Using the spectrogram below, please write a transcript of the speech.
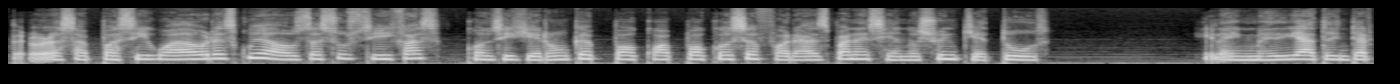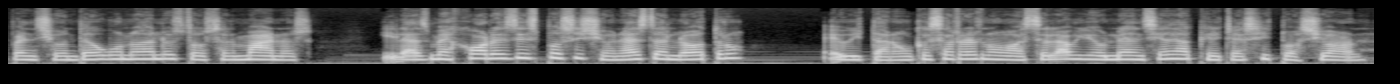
Pero los apaciguadores cuidados de sus hijas consiguieron que poco a poco se fuera desvaneciendo su inquietud y la inmediata intervención de uno de los dos hermanos y las mejores disposiciones del otro evitaron que se renovase la violencia de aquella situación.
